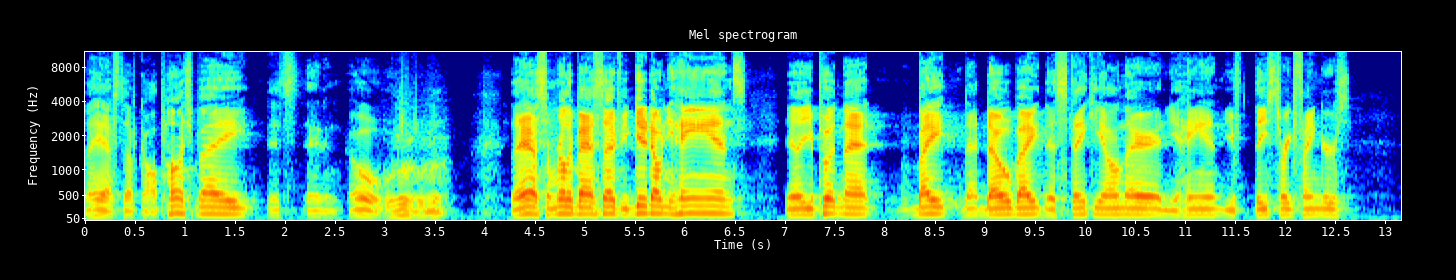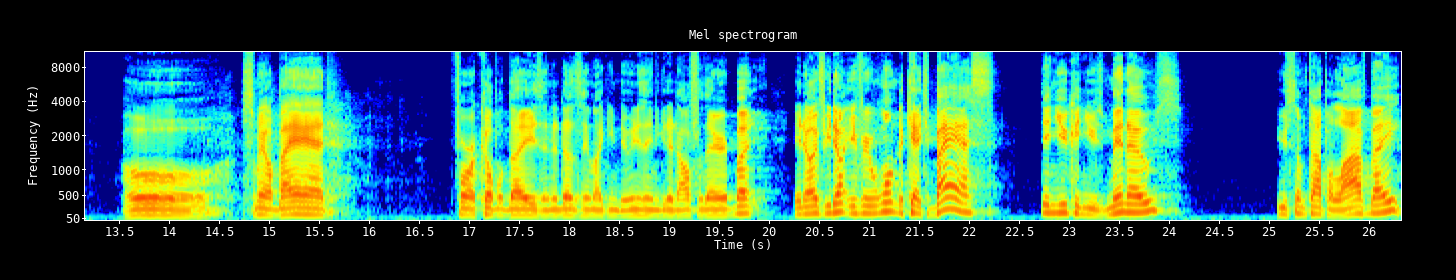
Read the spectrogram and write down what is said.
They have stuff called punch bait. It's and oh, they have some really bad stuff. You get it on your hands. You know, you're putting that bait, that dough bait that's stinky on there, and your hand, you, these three fingers, oh, smell bad for a couple days, and it doesn't seem like you can do anything to get it off of there. But you know, if you don't, if you're wanting to catch bass, then you can use minnows, use some type of live bait,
